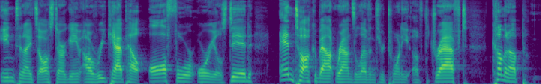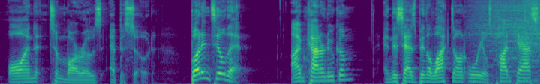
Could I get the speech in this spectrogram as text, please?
in tonight's All Star game. I'll recap how all four Orioles did and talk about rounds 11 through 20 of the draft coming up on tomorrow's episode. But until then, I'm Connor Newcomb, and this has been the Locked On Orioles podcast,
